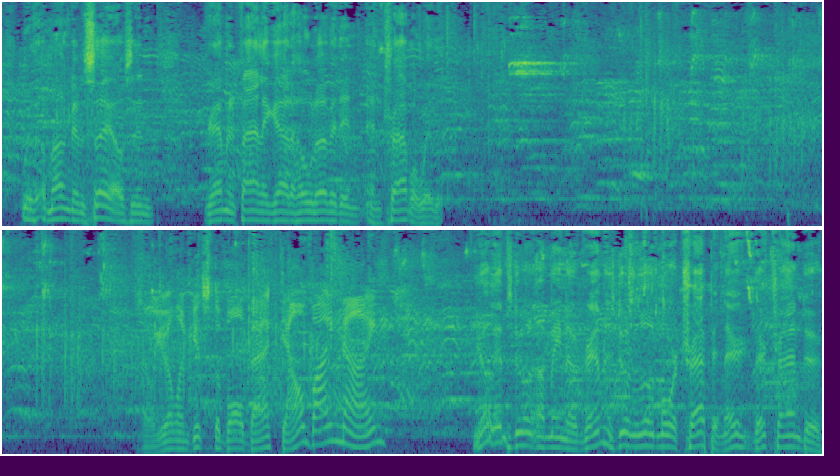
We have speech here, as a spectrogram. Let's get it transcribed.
with among themselves, and Grambling finally got a hold of it and, and traveled with it. So ULM gets the ball back, down by nine. ULM's doing. I mean, uh, Grambling's doing a little more trapping. They're they're trying to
